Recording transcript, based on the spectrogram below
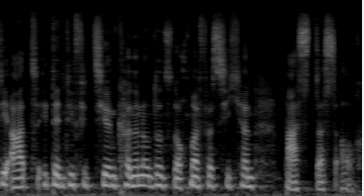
die Art identifizieren können und uns nochmal versichern, passt das auch.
